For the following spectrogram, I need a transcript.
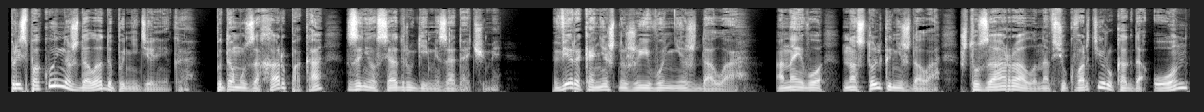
преспокойно ждала до понедельника, потому Захар пока занялся другими задачами. Вера, конечно же, его не ждала. Она его настолько не ждала, что заорала на всю квартиру, когда он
